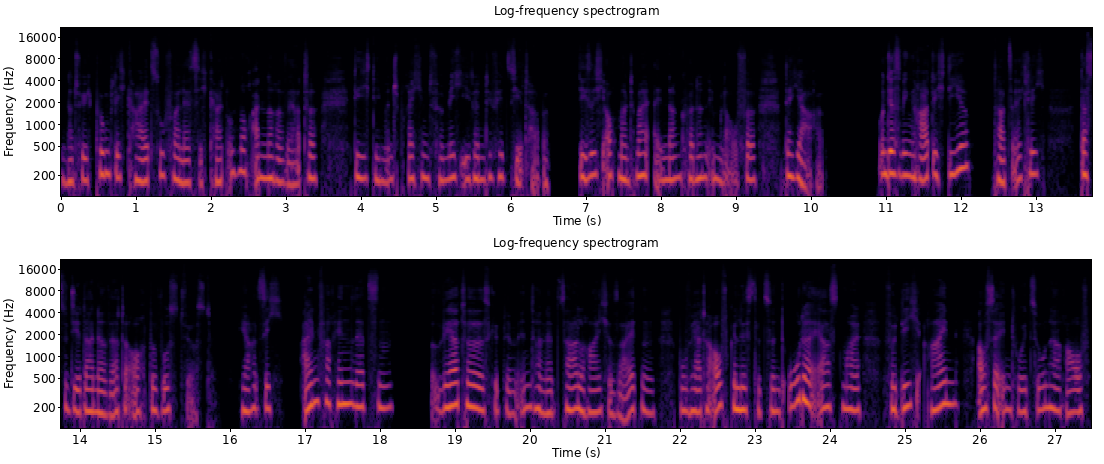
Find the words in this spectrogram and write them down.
Natürlich Pünktlichkeit, Zuverlässigkeit und noch andere Werte, die ich dementsprechend für mich identifiziert habe, die sich auch manchmal ändern können im Laufe der Jahre. Und deswegen rate ich dir tatsächlich, dass du dir deine Werte auch bewusst wirst. Ja, sich einfach hinsetzen, Werte, es gibt im Internet zahlreiche Seiten, wo Werte aufgelistet sind oder erstmal für dich rein aus der Intuition herauf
